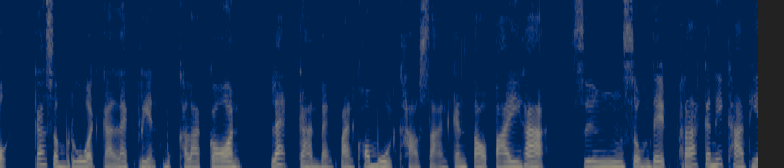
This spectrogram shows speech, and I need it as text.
ก การสำรวจการแลกเปลี่ยนบุคลากร และการแบ่งปันข้อมูลข่าวสารกันต่อไปค่ะซึ่งสมเด็จพระกนิษฐาธิ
